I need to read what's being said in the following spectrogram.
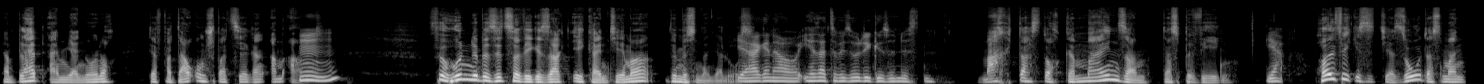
Dann bleibt einem ja nur noch der Verdauungsspaziergang am Abend. Mhm. Für Hundebesitzer, wie gesagt, eh kein Thema. Wir müssen dann ja los. Ja, genau. Ihr seid sowieso die gesündesten. Macht das doch gemeinsam, das Bewegen. Ja. Häufig ist es ja so, dass man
